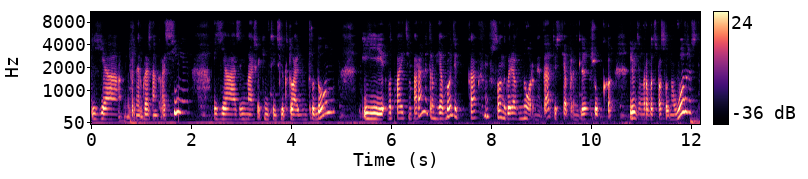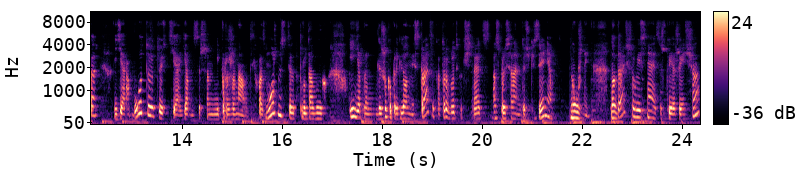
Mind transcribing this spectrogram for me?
я, например, гражданка России, я занимаюсь каким-то интеллектуальным трудом, и вот по этим параметрам я вроде как, условно говоря, в норме, да, то есть я принадлежу к людям работоспособного возраста, я работаю, то есть я явно совершенно не поражена вот их возможностей трудовых, и я принадлежу к определенной страте, которая вроде как считается с профессиональной точки зрения нужный. Но дальше выясняется, что я женщина,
